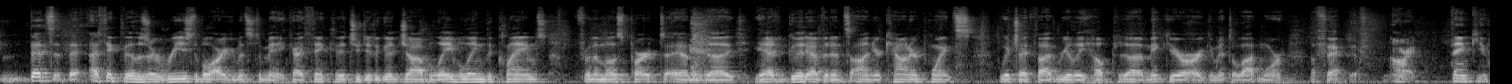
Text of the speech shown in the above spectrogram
that's I think those are reasonable arguments to make. I think that you did a good job labeling the claims for the most part, and uh, you had good evidence on your counterpoints, which I thought really helped uh, make your argument a lot more effective. All right, thank you.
